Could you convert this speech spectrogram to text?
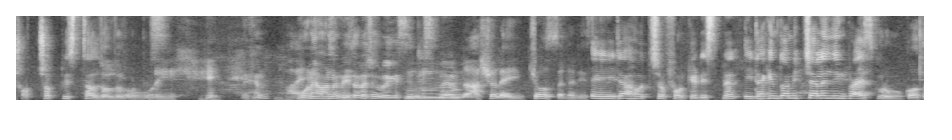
স্বচ্ছ ক্রিস্টাল জল করতেছে। দেখেন মনে হয় না ভিতরে চলে গেছি ডিসপ্লে আসলে চলছে এটা ডিসপ্লে এইটা হচ্ছে ফোর কে ডিসপ্লে এটা কিন্তু আমি চ্যালেঞ্জিং প্রাইস করব। কত?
